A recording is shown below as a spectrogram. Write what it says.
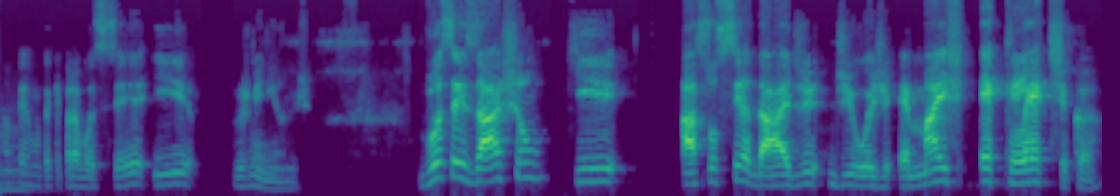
Uma pergunta aqui para você e para os meninos. Vocês acham que a sociedade de hoje é mais eclética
